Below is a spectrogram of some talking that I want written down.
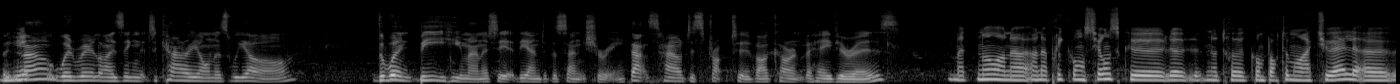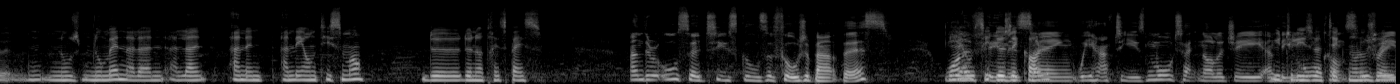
But Mais- now we're realizing that to carry on as we are, there won't be humanity at the end of the century. That's how destructive our current behavior is. Maintenant, on a, on a pris conscience que le- le- notre comportement actuel euh, nous, nous mène à l'anéantissement de, de notre espèce. And there are also two schools of thought about this. Il y a One of aussi deux is écoles. saying we have to use more technology and be Utilise la technologie,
